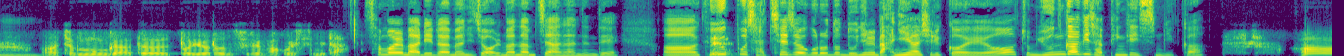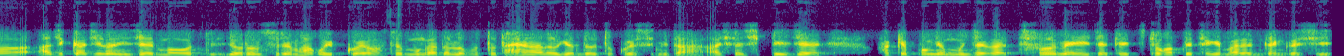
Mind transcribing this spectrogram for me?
음. 어, 전문가들 또 여론 수렴하고 있습니다. 3월 말이라면 이제 얼마 남지 않았는데 어, 교육부 네. 자체적으로도 논의를 많이 하실 거예요. 좀 윤곽이 잡힌 게 있습니까? 어, 아직까지는 이제 뭐 여론 수렴하고 있고요. 전문가들로부터 다양한 의견들을 듣고 있습니다. 아시다시피 이제 학교 폭력 문제가 처음에 이제 대, 종합 대책이 마련된 것이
